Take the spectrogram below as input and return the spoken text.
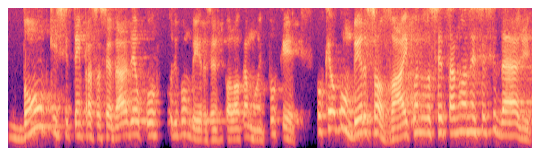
bom que se tem para a sociedade é o corpo de bombeiros, a gente coloca muito. Por quê? Porque o bombeiro só vai quando você está numa necessidade.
